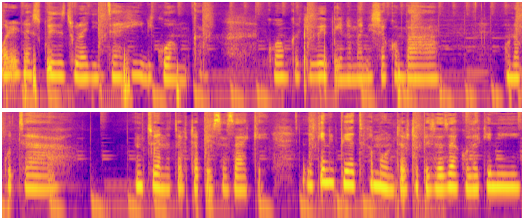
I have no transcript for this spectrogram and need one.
wadada siku hizi tunajitahidi kuamka. Kuamka kivipi? Inamaanisha kwamba unakuta mtu anatafuta pesa zake. Lakini pia hata kama unatafuta pesa zako lakini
